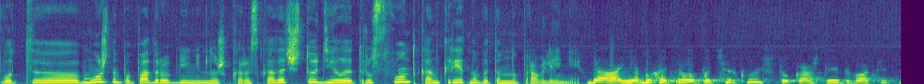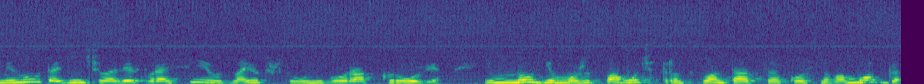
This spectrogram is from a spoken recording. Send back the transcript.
Вот можно поподробнее немножко рассказать, что делает «Русфонд» конкретно в этом направлении? Да, я бы хотела подчеркнуть, что каждые 20 минут один человек в России узнает, что у него рак крови. И многим может помочь трансплантация костного мозга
